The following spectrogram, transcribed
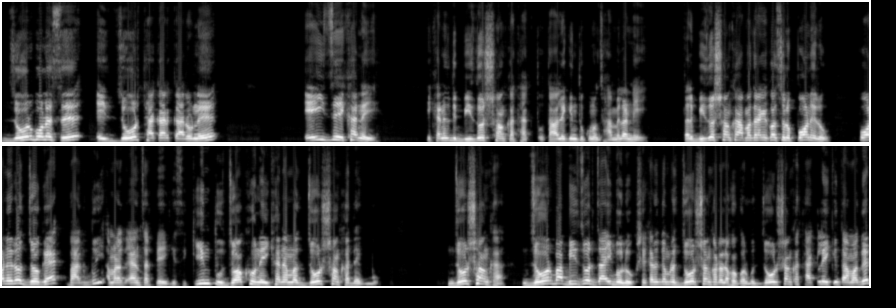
জোর বলেছে, এই জোর থাকার কারণে এই যে এখানে এখানে যদি বিজোড় সংখ্যা থাকতো, তাহলে কিন্তু কোনো ঝামেলা নেই। তাহলে বিজোড় সংখ্যা আমাদের আগে কত ছিল পনেরো। পনেরো যোগ এক ভাগ দুই, আমরা অ্যান্সার পেয়ে গেছি। কিন্তু যখন এইখানে আমরা জোর সংখ্যা দেখব জোর সংখ্যা জোর বা বিজোর যাই বলুক, সেখানে যদি আমরা জোর সংখ্যাটা লক্ষ্য করব জোর সংখ্যা থাকলেই কিন্তু আমাদের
